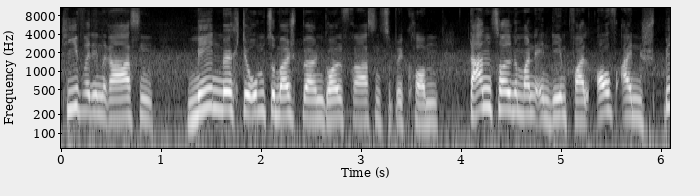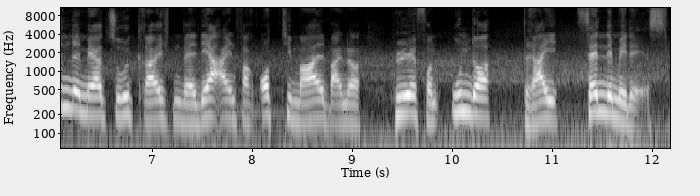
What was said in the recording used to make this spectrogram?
tiefer den Rasen mähen möchte, um zum Beispiel einen Golfrasen zu bekommen, dann sollte man in dem Fall auf einen Spindelmäher zurückgreifen, weil der einfach optimal bei einer Höhe von unter 3 cm ist.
